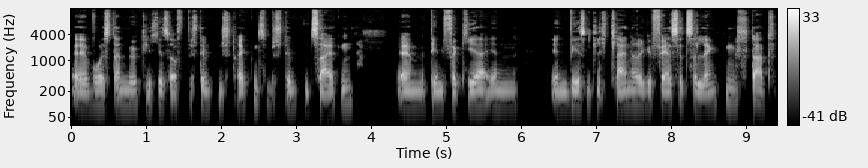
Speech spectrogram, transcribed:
äh, wo es dann möglich ist, auf bestimmten Strecken zu bestimmten Zeiten ähm, den Verkehr in, in wesentlich kleinere Gefäße zu lenken, statt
